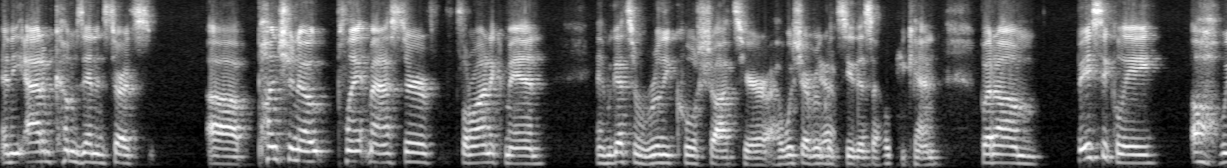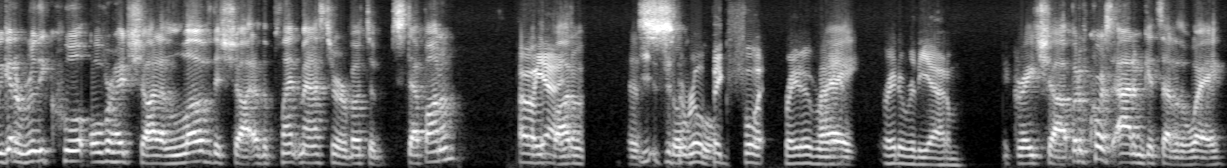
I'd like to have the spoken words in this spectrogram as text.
and the atom comes in and starts uh, punching out Plant Master, Floronic Man, and we got some really cool shots here. I wish everyone Yeah. could see this. I hope you can. But um, basically, oh, we got a really cool overhead shot. I love the shot of the Plant Master about to step on him. Oh yeah, bottom. it's It's just so a real cool. big foot right over Right, right over the atom. great shot. But of course, Atom gets out of the way.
